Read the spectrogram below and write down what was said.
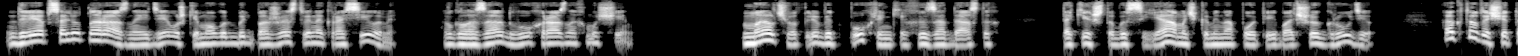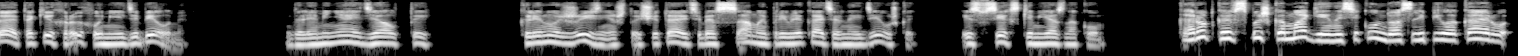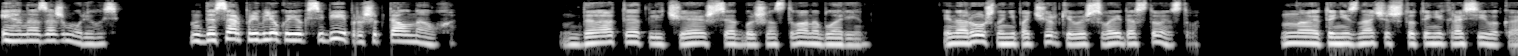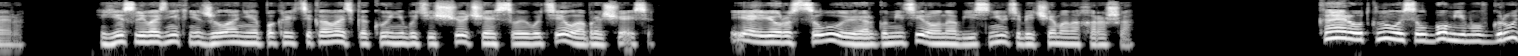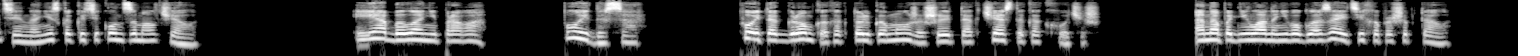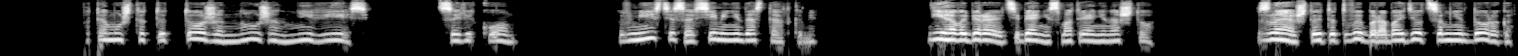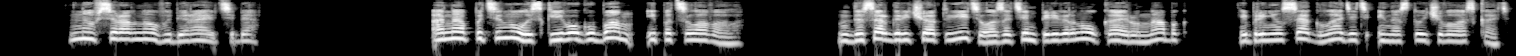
две абсолютно разные девушки могут быть божественно красивыми в глазах двух разных мужчин. Мелч вот любит пухленьких и задастых, таких, чтобы с ямочками на попе и большой грудью, а кто-то считает таких рыхлыми и дебелыми. Для меня идеал ты. Клянусь жизнью, что считаю тебя самой привлекательной девушкой из всех, с кем я знаком. Короткая вспышка магии на секунду ослепила Кайру, и она зажмурилась. Десар привлек ее к себе и прошептал на ухо. «Да, ты отличаешься от большинства набларин и нарочно не подчеркиваешь свои достоинства. Но это не значит, что ты некрасива, Кайра. Если возникнет желание покритиковать какую-нибудь еще часть своего тела, обращайся. Я ее расцелую и аргументированно объясню тебе, чем она хороша. Кайра уткнулась лбом ему в грудь и на несколько секунд замолчала. Я была не права. Пой, Десар. Пой так громко, как только можешь, и так часто, как хочешь. Она подняла на него глаза и тихо прошептала потому что ты тоже нужен мне весь, целиком, вместе со всеми недостатками. Я выбираю тебя, несмотря ни на что. Знаю, что этот выбор обойдется мне дорого, но все равно выбираю тебя». Она потянулась к его губам и поцеловала. Десар горячо ответил, а затем перевернул Кайру на бок и принялся гладить и настойчиво ласкать.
